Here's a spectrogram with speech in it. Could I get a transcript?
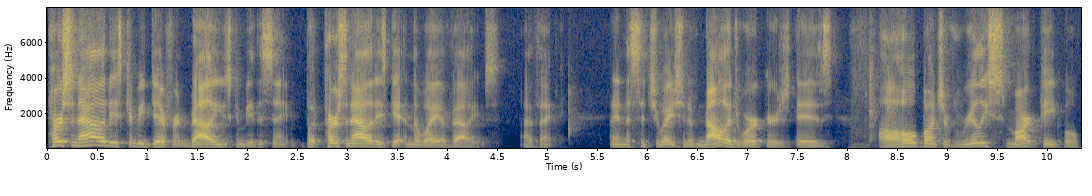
Personalities can be different, values can be the same, but personalities get in the way of values, I think. And In a situation of knowledge workers is a whole bunch of really smart people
